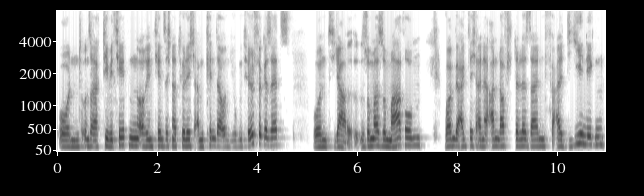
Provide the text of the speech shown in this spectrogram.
Und unsere Aktivitäten orientieren sich natürlich am Kinder- und Jugendhilfegesetz. Und ja, summa summarum wollen wir eigentlich eine Anlaufstelle sein für all diejenigen,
